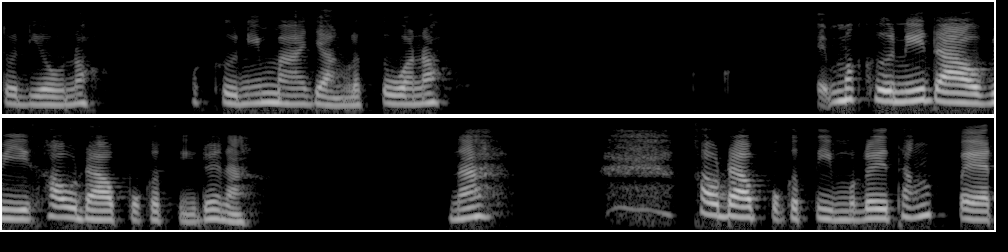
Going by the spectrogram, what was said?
ตัวเดียวเนาะเมื่อคืนนี้มาอย่างละตัวเนาะ เมื่อคืนนี้ดาววีเข้าดาวปกติด้วยนะ นะ เข้าดาวปกติหมดเลยทั้งแปด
